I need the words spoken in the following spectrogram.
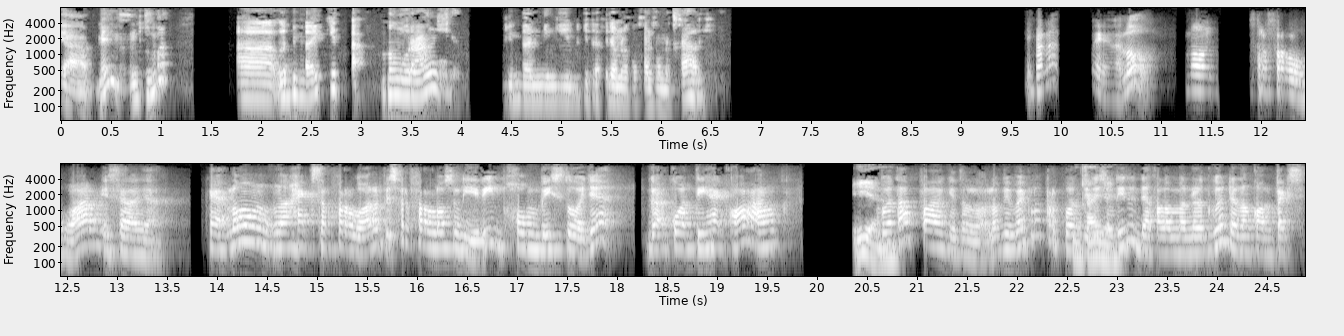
Ya memang cuma uh, lebih baik kita mengurangi dibandingin kita tidak melakukan sama sekali. Karena ya, lo mau server luar istilahnya. Kayak lo nge-hack server luar, tapi server lo sendiri, home base lo aja nggak kuat di-hack orang. Iya. Buat apa gitu loh. Lebih baik lo perkuat diri sendiri. Dan kalau menurut gue dalam konteks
